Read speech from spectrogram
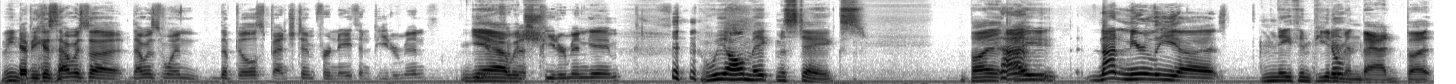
I mean, Yeah, because that was uh that was when the Bills benched him for Nathan Peterman. yeah, which Peterman game. we all make mistakes, but Not, I not nearly. Uh, Nathan Peterman bad, but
